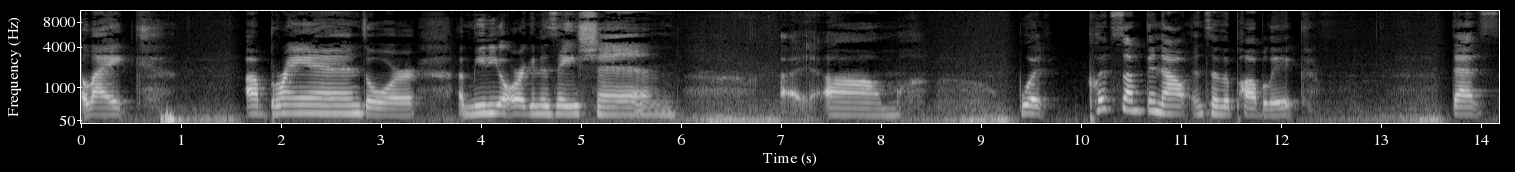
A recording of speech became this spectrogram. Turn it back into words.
like a brand or a media organization uh, um, would put something out into the public that's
